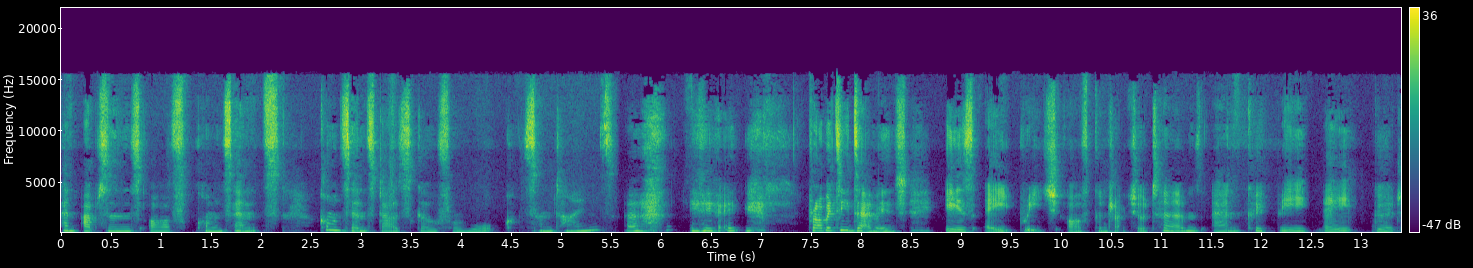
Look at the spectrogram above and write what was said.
an absence of common sense. Common sense does go for a walk sometimes. Uh, anyway, property damage is a breach of contractual terms and could be a good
